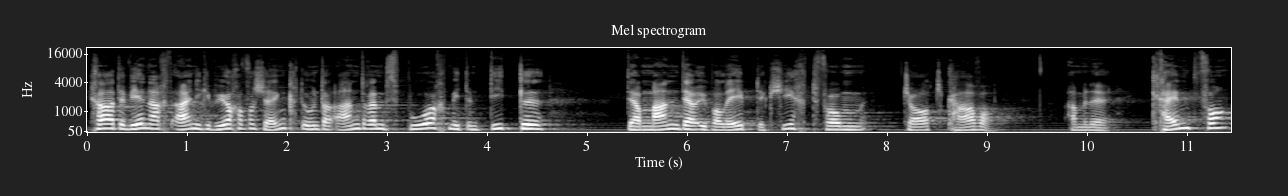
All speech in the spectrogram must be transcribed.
Ich habe der Weihnacht einige Bücher verschenkt, unter anderem das Buch mit dem Titel Der Mann, der überlebte, Geschichte von George Carver, einem Kämpfer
